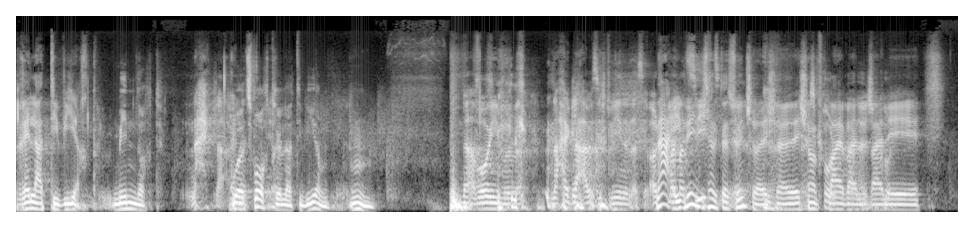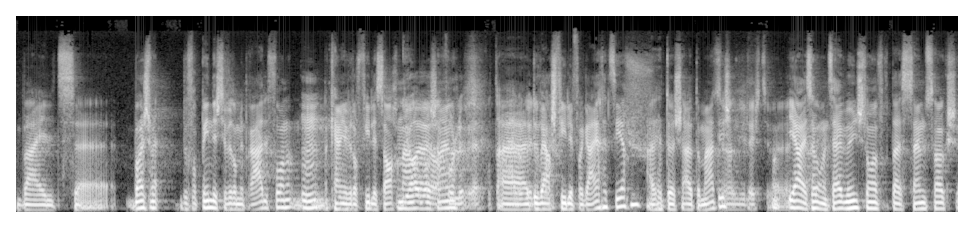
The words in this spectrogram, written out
relativiert. mindert. Nein, klar. Gutes Wort, relativieren. Mm. Nein, wo immer. oder? Nein, ich glaube, es ist Wien. Also, Nein, ich sieht- nicht das ja. wünsche ich. Das ist schon cool, frei, ja, weil, weil cool. ich, weil's, äh, weißt du, verbindest dich wieder mit Radfahren, da kommen wieder viele Sachen Mhm. Ja, auch ja, ja, wahrscheinlich. voll, ja, äh, du wirst viele Vergleiche ziehen, also das ist automatisch. Ja, die letzte, ja. Ja, also, und sei wünscht einfach, dass Sam sagst,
